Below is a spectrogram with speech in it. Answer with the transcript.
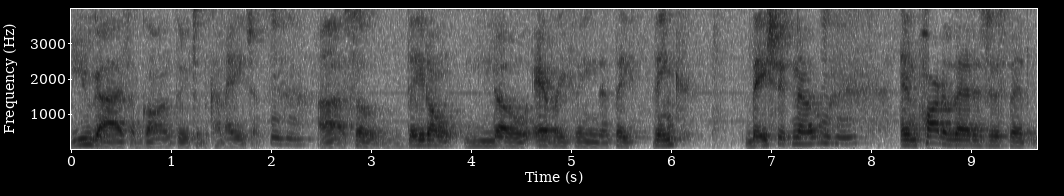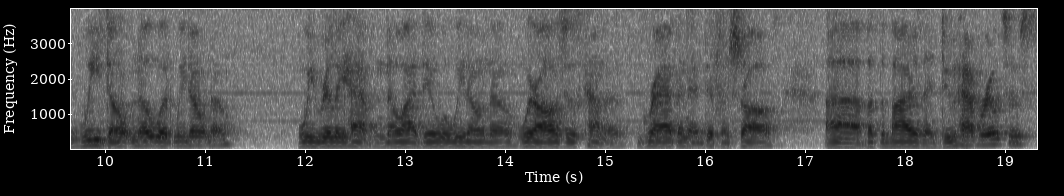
you guys have gone through to become agents. Uh, so they don't know everything that they think they should know. And part of that is just that we don't know what we don't know. We really have no idea what we don't know. We're all just kind of grabbing at different straws. Uh, but the buyers that do have realtors,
